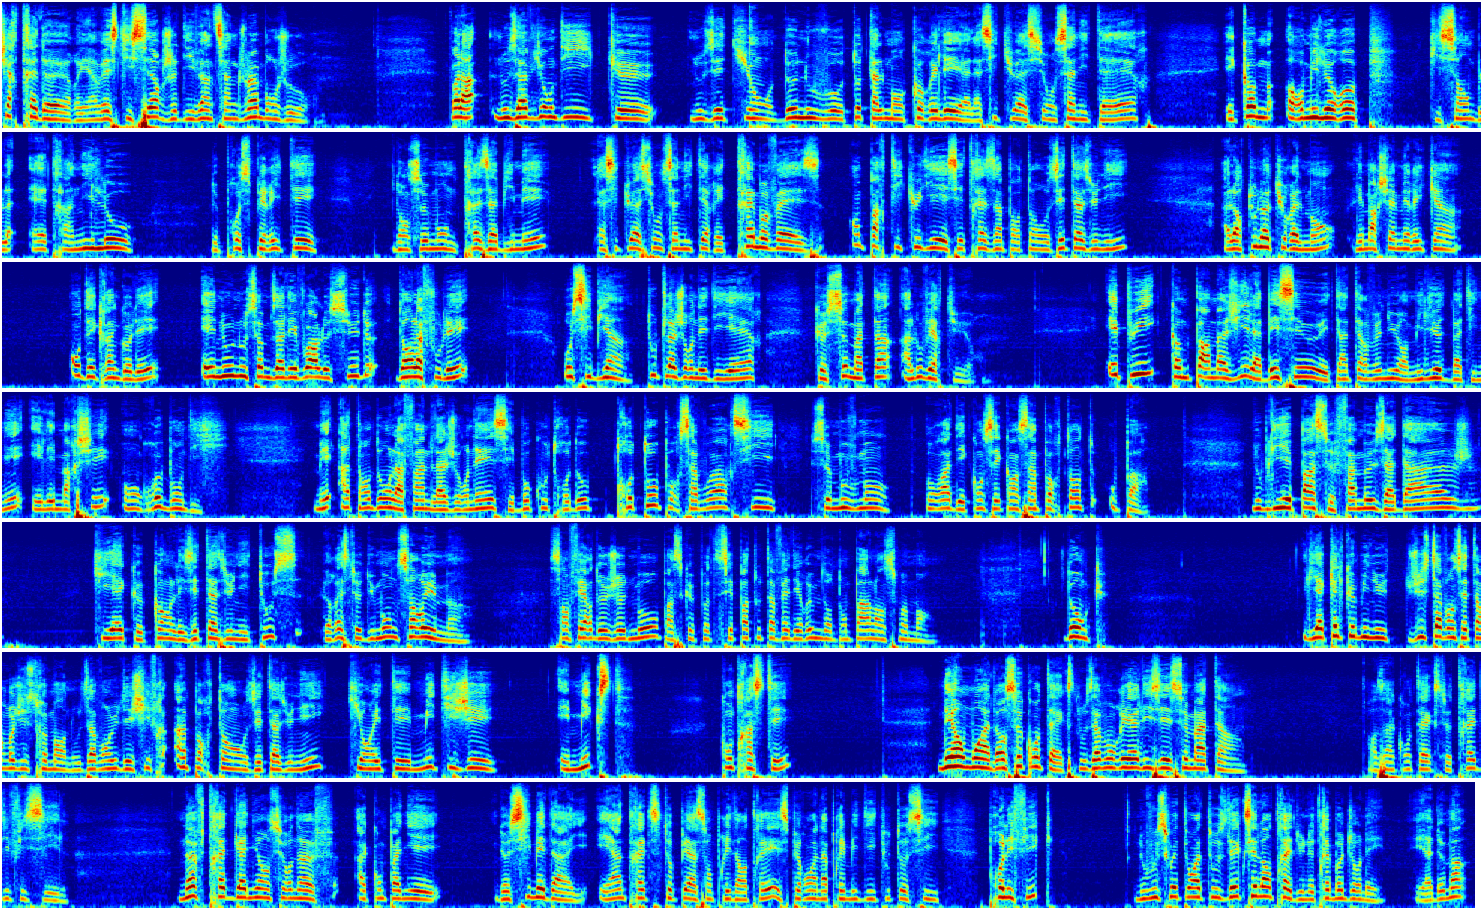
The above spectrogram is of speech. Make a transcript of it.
Chers traders et investisseurs, jeudi 25 juin, bonjour. Voilà, nous avions dit que nous étions de nouveau totalement corrélés à la situation sanitaire et comme hormis l'Europe qui semble être un îlot de prospérité dans ce monde très abîmé, la situation sanitaire est très mauvaise, en particulier, c'est très important, aux États-Unis. Alors tout naturellement, les marchés américains ont dégringolé et nous, nous sommes allés voir le Sud dans la foulée, aussi bien toute la journée d'hier que ce matin à l'ouverture. Et puis, comme par magie, la BCE est intervenue en milieu de matinée et les marchés ont rebondi. Mais attendons la fin de la journée, c'est beaucoup trop, trop tôt pour savoir si ce mouvement aura des conséquences importantes ou pas. N'oubliez pas ce fameux adage qui est que quand les États-Unis toussent, le reste du monde s'enrhume. Sans faire de jeu de mots, parce que ce n'est pas tout à fait des rhumes dont on parle en ce moment. Donc, il y a quelques minutes, juste avant cet enregistrement, nous avons eu des chiffres importants aux États-Unis qui ont été mitigés et mixtes, contrastés. Néanmoins, dans ce contexte, nous avons réalisé ce matin, dans un contexte très difficile, 9 trades gagnants sur 9 accompagnés de 6 médailles et un trade stoppé à son prix d'entrée. Espérons un après-midi tout aussi prolifique. Nous vous souhaitons à tous d'excellents trades, une très bonne journée et à demain.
